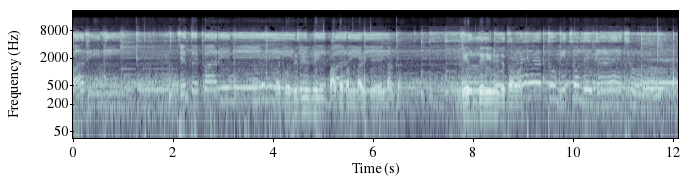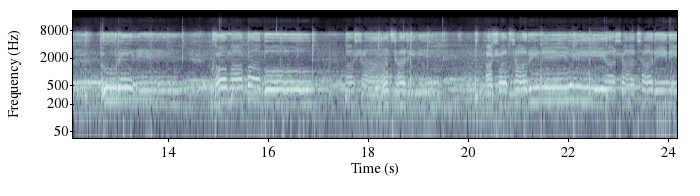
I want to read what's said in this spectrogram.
পারিনি যেতে পারিনি প্রতিদিনই বাজাতাম গাড়িতে এই গানটা। যেহেতু দেরি হয়ে যেত আমার। তুমি চলে গেছো ছাড়িনি, আশা ছাড়িনি আশা ছাড়িনি।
